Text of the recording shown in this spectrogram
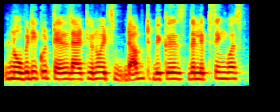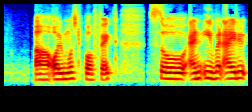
nobody could tell that you know it's dubbed because the lip sync was uh, almost perfect. So and even I, re-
